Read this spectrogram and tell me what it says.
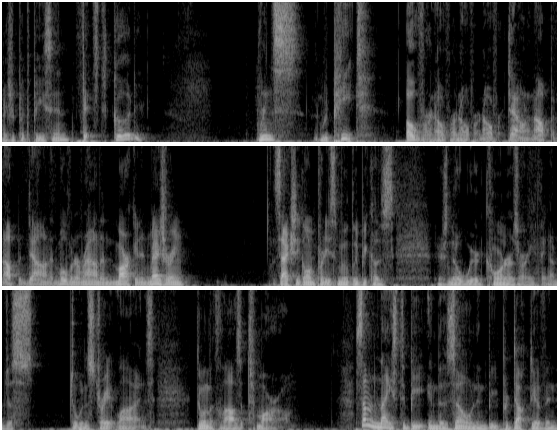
as you put the piece in. Fits good. Rinse, and repeat over and over and over and over, down and up and up and down and moving around and marking and measuring. It's actually going pretty smoothly because there's no weird corners or anything. I'm just doing straight lines, doing the closet tomorrow. Something nice to be in the zone and be productive. And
